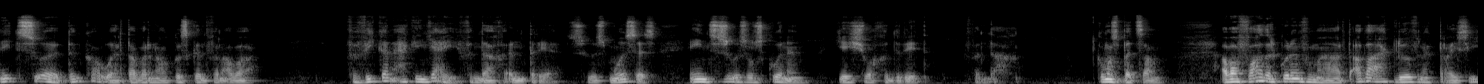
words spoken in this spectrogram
Net so dink daaroor Tabernakels kind van Abba Vir wie kan ek en jy vandag intree soos Moses en soos ons koning Yeshua gedoen het vandag Kom ons bid saam Aba Vader, koning van my hart, Aba ek loof en ek prys U.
